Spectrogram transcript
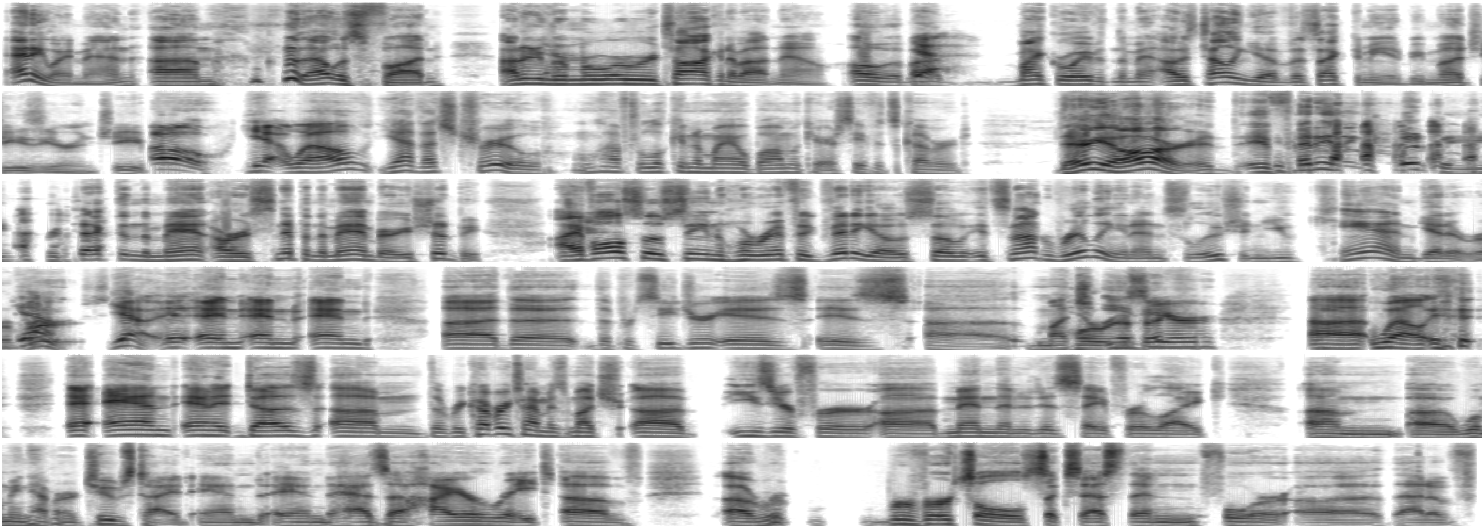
Anyway, man, um, that was fun. I don't even remember what we were talking about now. Oh, about Yeah. Microwaving the man. I was telling you a vasectomy would be much easier and cheap. Oh, yeah. Well, yeah, that's true. We'll have to look into my Obamacare see if it's covered. There you are. If anything should be protecting the man or snipping the manberry should be. I've also seen horrific videos, so it's not really an end solution. You can get it reversed. Yeah, a- and and and uh, the the procedure is is uh, much Horrific? easier. Uh, well, and and it does um, the recovery time is much uh, easier for uh, men than it is say for like um, a woman having her tubes tied, and and has a higher rate of uh, re- reversal success than for uh, that of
